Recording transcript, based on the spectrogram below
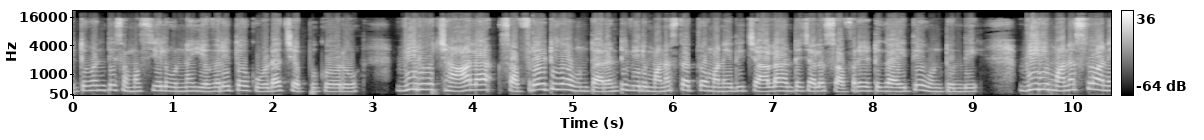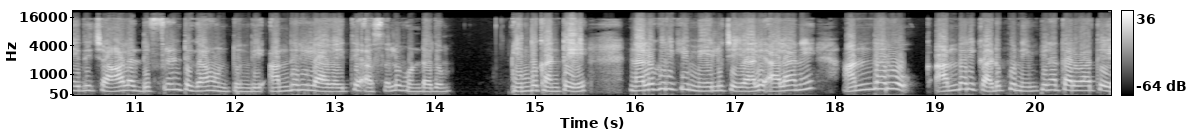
ఎటువంటి సమస్యలు ఉన్నా ఎవరితో కూడా చెప్పుకోరు. వీరు చాలా సపరేట్గా ఉంటారంటే వీరి మనస్తత్వం అనేది చాలా అంటే చాలా సపరేట్గా అయితే ఉంటుంది. వీరి మనస్సు అనేది చాలా డిఫరెంట్గా ఉంటుంది. అందరిలాగైతే అస్సలు ఉండదు. ఎందుకంటే నలుగురికి మేలు చేయాలి. అలానే అందరూ అందరి కడుపు నింపిన తర్వాతే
